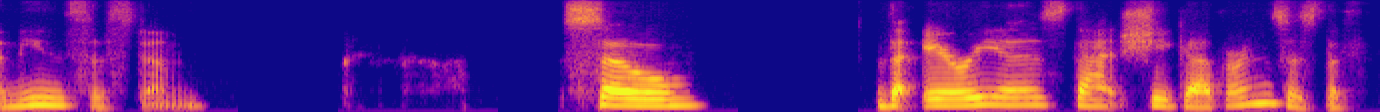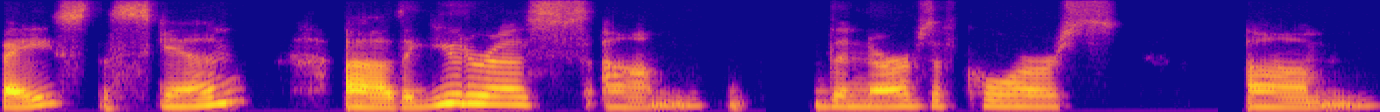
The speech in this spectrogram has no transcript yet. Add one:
immune system. So the areas that she governs is the face, the skin, uh, the uterus, um, the nerves, of course, um,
